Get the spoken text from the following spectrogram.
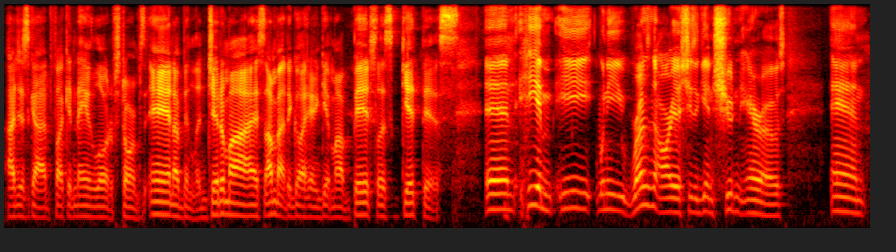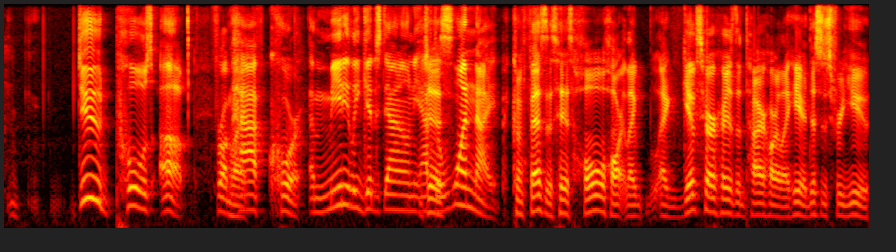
I just got fucking named Lord of Storms and I've been legitimized. I'm about to go here and get my bitch. Let's get this. And he he when he runs into Arya, she's again shooting arrows, and dude pulls up from Right. half court, immediately gets down on the after Just- one night. Confesses his whole heart, like like gives her his entire heart. Like here, this is for you.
